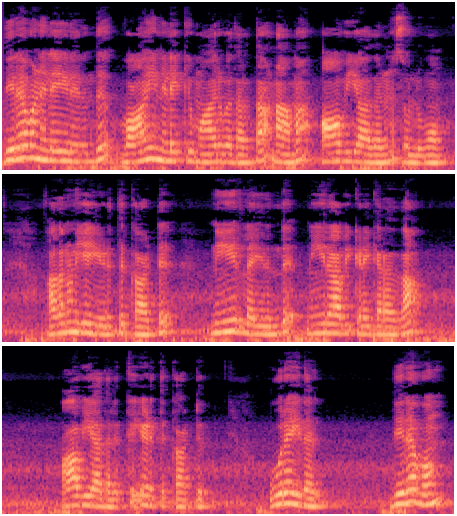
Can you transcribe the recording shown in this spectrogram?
திரவ நிலையிலிருந்து வாயு நிலைக்கு மாறுவதைத்தான் நாம ஆவியாதல்னு சொல்லுவோம். அதனுடைய எடுத்துக்காட்டு நீர்ல இருந்து நீராவி கிடைக்கிறது தான் ஆவியாதலுக்கு எடுத்துக்காட்டு. உறைதல். திரவம்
